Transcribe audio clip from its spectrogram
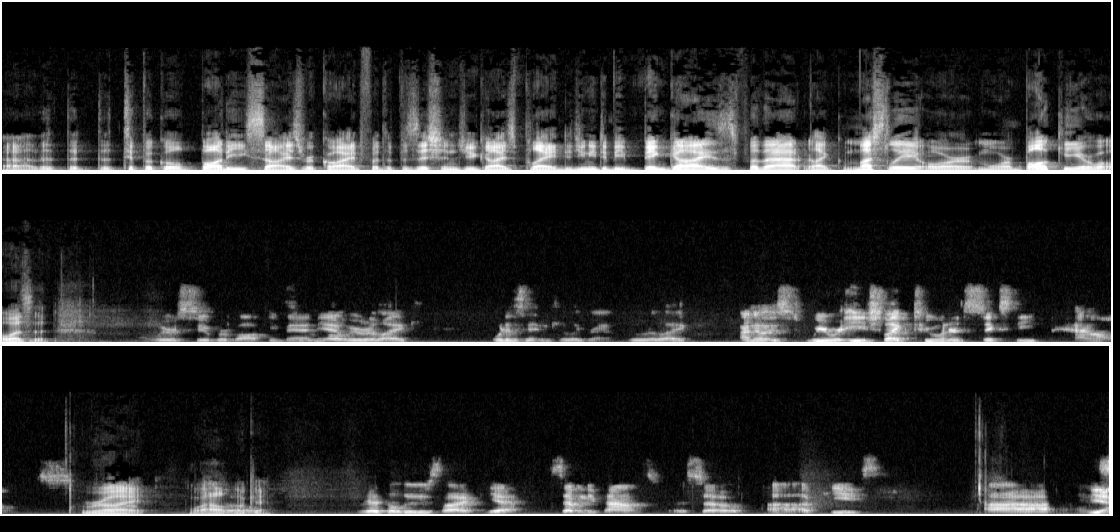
uh, the, the the typical body size required for the positions you guys played. Did you need to be big guys for that, like muscly, or more bulky, or what was it? We were super bulky, man. yeah, we were like, what is it in kilograms? We were like, I know it's, we were each like 260 pounds. Right. Wow. So- Okay. We had to lose like yeah, seventy pounds or so uh, a piece. Uh, and, Yeah.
